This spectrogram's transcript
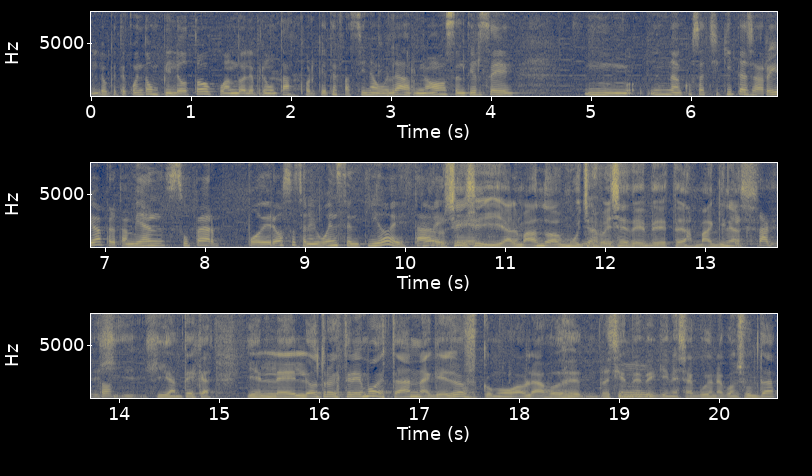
lo que te cuenta un piloto cuando le preguntas por qué te fascina volar, ¿no? Sentirse mm, una cosa chiquita allá arriba, pero también súper poderosos en el buen sentido de estar. Claro, sí, este, sí, y al mando muchas veces de, estas máquinas eh, gigantescas. Y en el otro extremo están aquellos, como hablabas vos recién, de quienes acuden a consulta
